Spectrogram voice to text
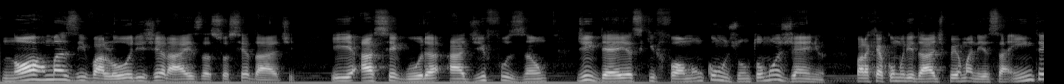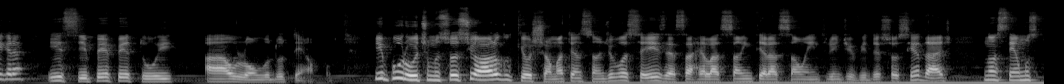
normas e valores gerais da sociedade e assegura a difusão de ideias que formam um conjunto homogêneo para que a comunidade permaneça íntegra e se perpetue ao longo do tempo. E por último, sociólogo, que eu chamo a atenção de vocês, essa relação e interação entre indivíduo e sociedade, nós temos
